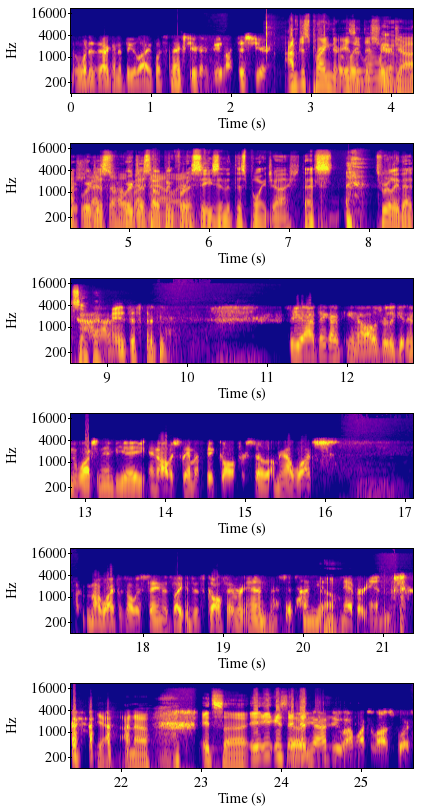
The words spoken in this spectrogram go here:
what is that going to be like? What's next year going to be like this year? I'm just praying there not this year, Josh. We're, just we're just right hoping now, for a season at this point, Josh. That's it's really that simple. I mean, is this going to be? So yeah, I think I, you know, I was really getting into watching the NBA, and obviously I'm a big golfer. So I mean, I watch. My wife was always saying, "Is like, does golf ever end?" I said, "Honey, it never ends." yeah, I know. It's uh, it, it's so, yeah, I do. I watch a lot of sports.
